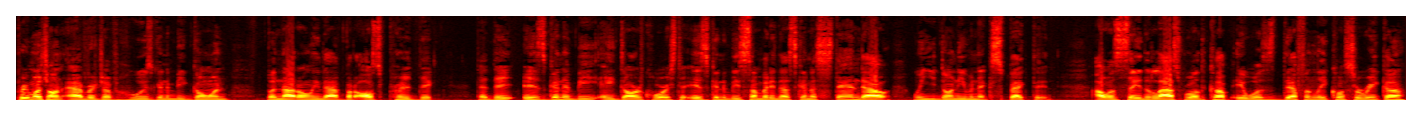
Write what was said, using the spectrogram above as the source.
pretty much on average of who is going to be going, but not only that, but also predict that there is going to be a dark horse. There is going to be somebody that's going to stand out when you don't even expect it. I would say the last World Cup, it was definitely Costa Rica.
